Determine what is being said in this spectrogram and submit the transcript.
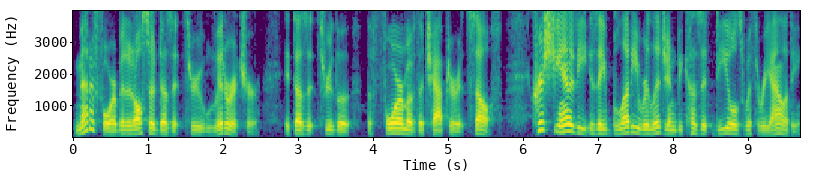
metaphor, but it also does it through literature. It does it through the, the form of the chapter itself. Christianity is a bloody religion because it deals with reality.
